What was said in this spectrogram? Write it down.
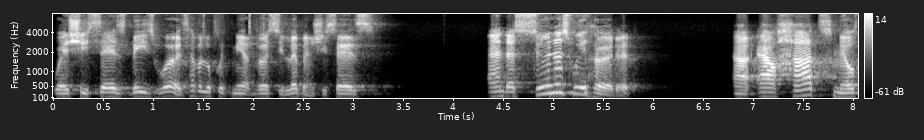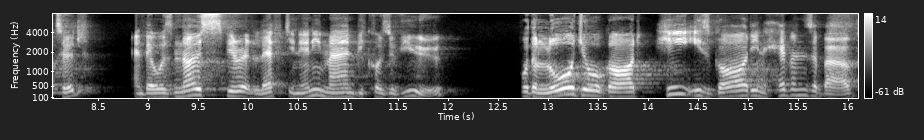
where she says these words. Have a look with me at verse 11. She says, And as soon as we heard it, uh, our hearts melted, and there was no spirit left in any man because of you. For the Lord your God, He is God in heavens above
